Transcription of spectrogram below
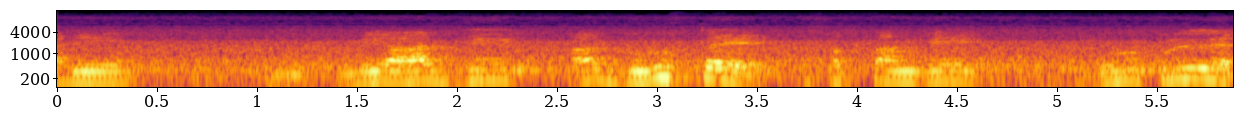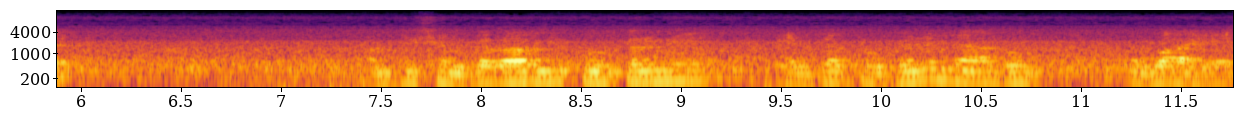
आणि मी आज जे आज दुरुस्त आहे फक्त आमचे गुरुतुल्य आमचे शंकररावजी कुलकर्णी यांच्या कृपेने मी आज उभा आहे.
